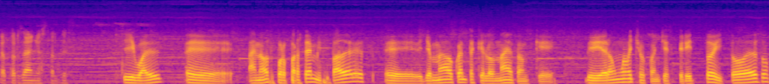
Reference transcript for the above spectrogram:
14 años tal vez. Sí, igual, eh, al menos por parte de mis padres, eh, yo me he dado cuenta que los maes, aunque vivieron mucho con Chespirito y todo eso,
